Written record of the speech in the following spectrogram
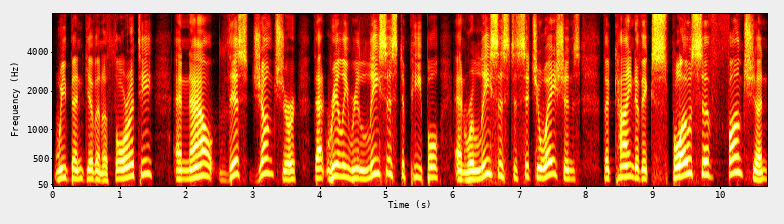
We've been given authority. And now, this juncture that really releases to people and releases to situations the kind of explosive function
